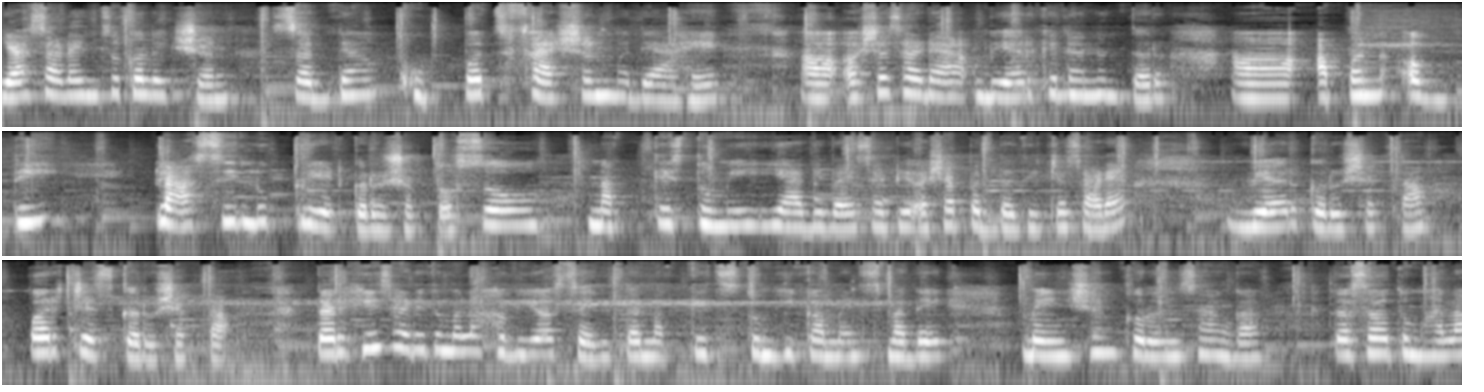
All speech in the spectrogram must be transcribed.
या साड्यांचं कलेक्शन सध्या खूपच फॅशनमध्ये आहे. अशा साड्या वेअर केल्यानंतर आपण अगदी क्लासी लुक क्रिएट करू शकतो. सो नक्कीच तुम्ही या दिवाळीसाठी अशा पद्धतीच्या साड्या वेअर करू शकता परचेस करू शकता. तर ही साडी तुम्हाला हवी असेल तर नक्कीच तुम्ही कमेंट्समध्ये मेन्शन करून सांगा. तसं तुम्हाला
